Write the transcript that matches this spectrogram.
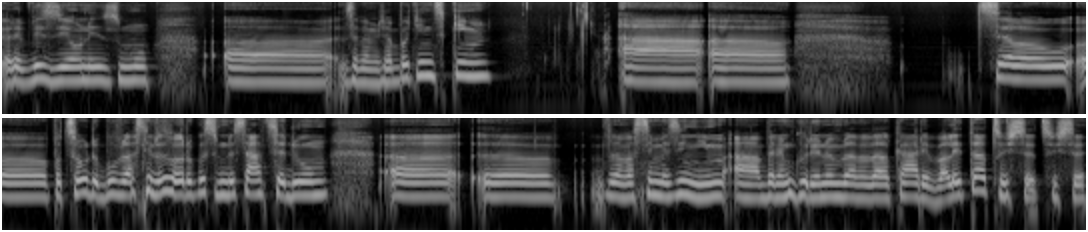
revizionismu uh, Zevem Žabotinským. A uh, celou, uh, po celou dobu, vlastně do toho roku 77, uh, uh, vlastně mezi ním a Benem Gurinem byla velká rivalita, což se, což se,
